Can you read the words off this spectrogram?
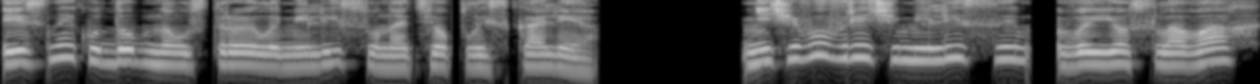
и Снейк удобно устроила Мелиссу на теплой скале. Ничего в речи Мелисы, в ее словах,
